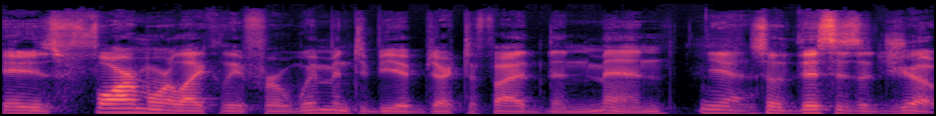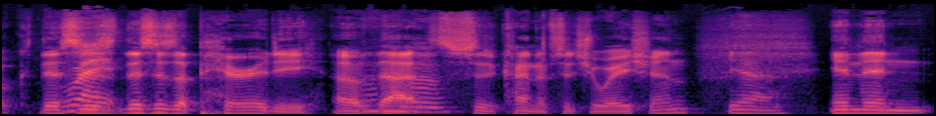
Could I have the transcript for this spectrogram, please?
it is far more likely for women to be objectified than men. Yeah. So this is a joke. This is this is a parody of that mm-hmm. kind of situation. Yeah. And then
